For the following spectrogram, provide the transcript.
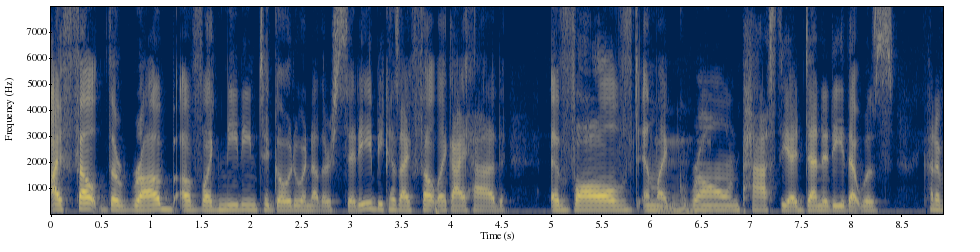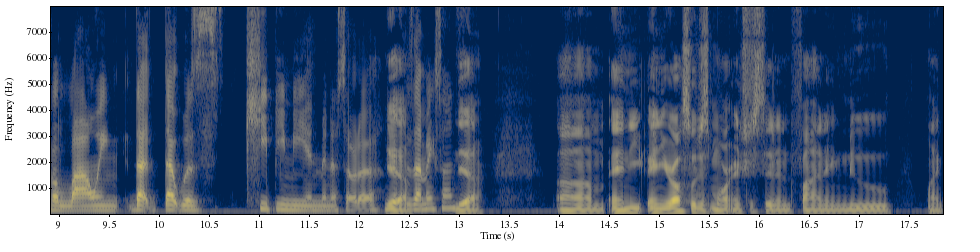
I felt the rub of like needing to go to another city because I felt like I had evolved and like Mhm. grown past the identity that was kind of allowing that that was keeping me in Minnesota. Yeah. Does that make sense? Yeah. Um, and you and you're also just more interested in finding new like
